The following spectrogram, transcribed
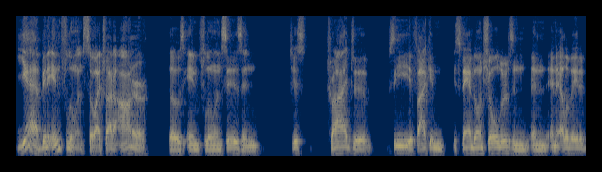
yeah, I've been influenced. So I try to honor those influences and just try to see if I can stand on shoulders and and and elevate it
